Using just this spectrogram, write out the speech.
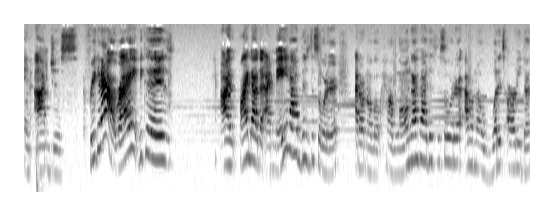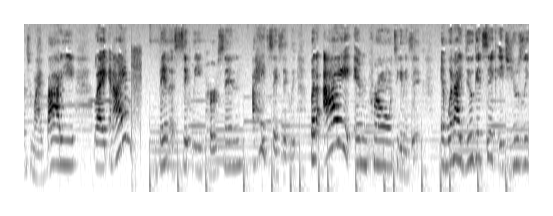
and I'm just freaking out, right? Because I find out that I may have this disorder. I don't know how long I've had this disorder. I don't know what it's already done to my body. Like, and I've been a sickly person. I hate to say sickly, but I am prone to getting sick. And when I do get sick, it's usually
